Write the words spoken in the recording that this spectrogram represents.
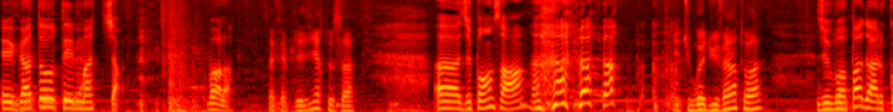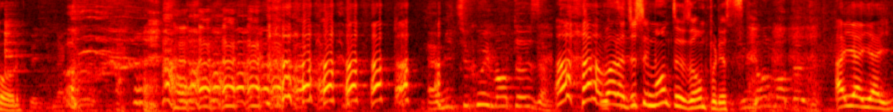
et gâteau de matcha. Voilà. Ça fait plaisir tout ça. Euh, je pense, hein. Et tu bois du vin toi je bois pas d'alcool. Mitsuko est menteuse. Ah, voilà, je suis menteuse en plus. grande menteuse. Aïe, aïe, aïe.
